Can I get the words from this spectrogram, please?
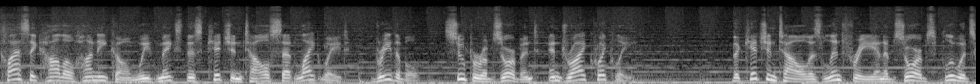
Classic hollow honeycomb weave makes this kitchen towel set lightweight, breathable, super absorbent and dry quickly. The kitchen towel is lint-free and absorbs fluids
